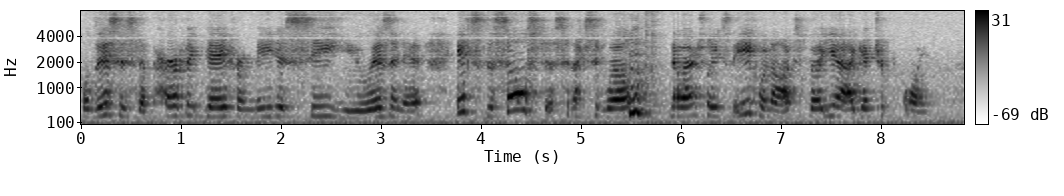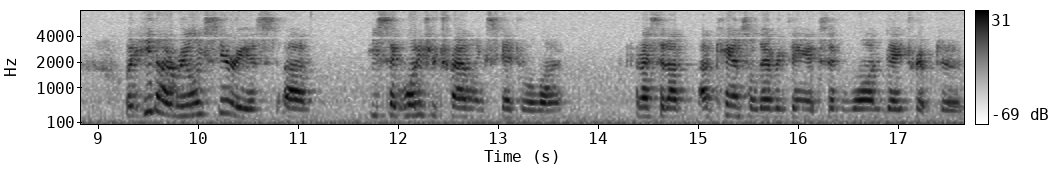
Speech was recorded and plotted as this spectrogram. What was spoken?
"Well, this is the perfect day for me to see you, isn't it? It's the solstice." And I said, "Well, no, actually, it's the equinox, but yeah, I get your point." But he got really serious. Um, he said, "What is your traveling schedule like?" And I said, I've, I've canceled everything except one day trip to,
